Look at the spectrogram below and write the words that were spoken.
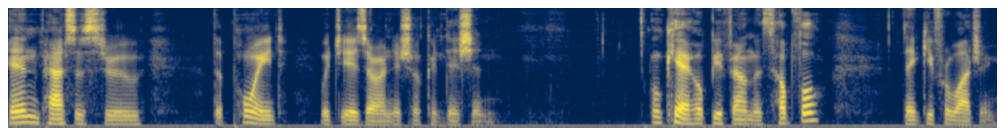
and passes through the point, which is our initial condition. Okay, I hope you found this helpful. Thank you for watching.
